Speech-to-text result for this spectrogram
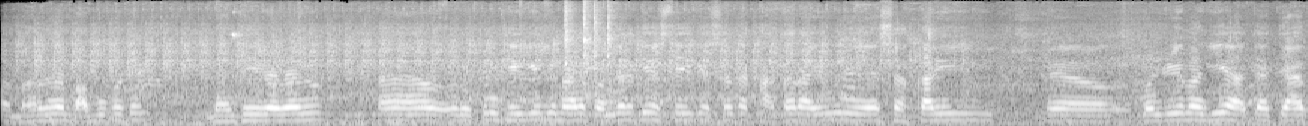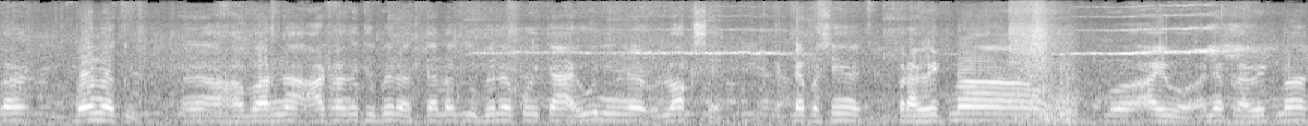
મારું નામ બાબુ પટેલ. નાંધી રહેવાનું અ, રોપણી થઈ ગયેલી મારે પંદર દિવસ થઈ ગયા છતાં ખાતર આવ્યું નહીં. સહકારી મંડળીમાં ગયા ત્યાં ત્યાં આગળ બંધ હતું. અને સવારના આઠ વાગ્યાથી ઉભેલો અત્યાર લગી ઉભેલો કોઈ ત્યાં આવ્યું નહીં લોક છે. એટલે પછી પ્રાઇવેટમાં આવ્યો. અને પ્રાઇવેટમાં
